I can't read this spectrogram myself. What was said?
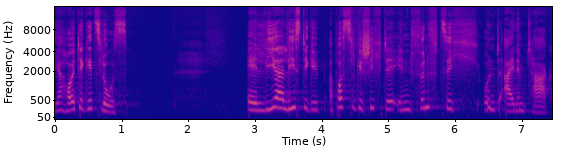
Ja, heute geht's los. Elia liest die Apostelgeschichte in 50 und einem Tag.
